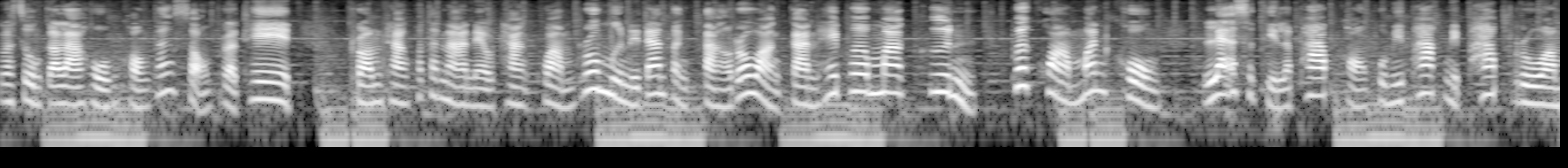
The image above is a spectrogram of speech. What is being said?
กระทรวงกลาโหมของทั้งสองประเทศ พร้อมทางพัฒนาแนวทางความร่วมมือในด้านต่างๆ ระหว่างกันให้เพิ่มมากขึ้น เพื่อความมั่นคง และเสถียรภาพของภูมิภาคในภาพรวม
